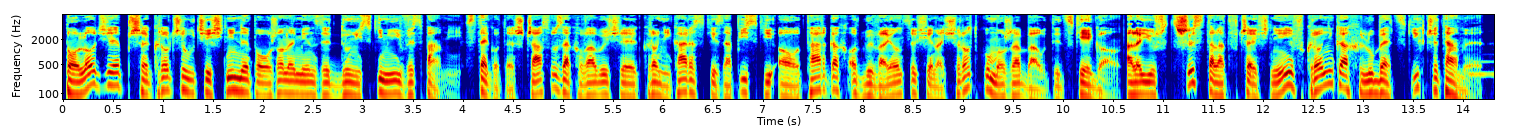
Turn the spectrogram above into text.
po lodzie przekroczył cieśniny położone między duńskimi wyspami. Z tego też czasu zachowały się kronikarskie zapiski o targach odbywających się na środku Morza Bałtyckiego. Ale już 300 lat wcześniej w kronikach lubeckich czytamy –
